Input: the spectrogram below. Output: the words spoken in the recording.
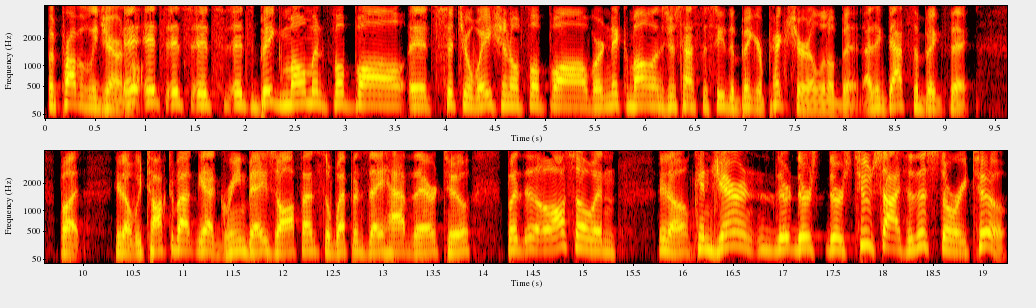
but probably Jaren It, it's it's it's it's big moment football. It's situational football where Nick Mullens just has to see the bigger picture a little bit. I think that's the big thing. But you know, we talked about yeah, Green Bay's offense, the weapons they have there too. But uh, also in you know, can Jaren? There, there's there's two sides to this story too.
